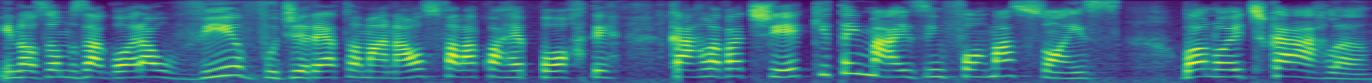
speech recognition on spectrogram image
E nós vamos agora ao vivo, direto a Manaus, falar com a repórter Carla Vatier, que tem mais informações. Boa noite, Carla.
